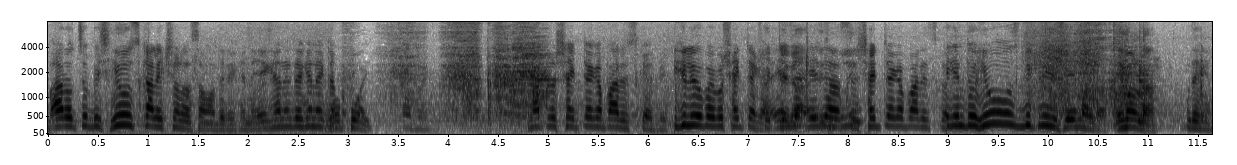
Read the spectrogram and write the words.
বারো চব্বিশ হিউজ কালেকশন আছে আমাদের এখানে। এখানে দেখেন একটা অফ হোয়াইট মাত্র ষাট টাকা পার স্কোয়ার ফিট এগুলিও ষাট টাকা। এই যে- এই যে আছে ষাট টাকা পার স্কোয়ার কিন্তু হিউজ বিক্রি হয়েছে এই মালটা। এই মালটা? দেখেন।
